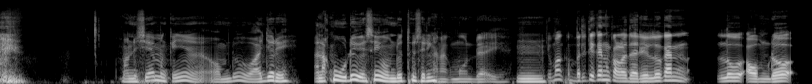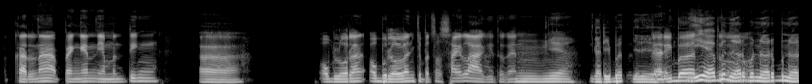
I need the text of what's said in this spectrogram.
manusia emang kayaknya omdo wajar ya. Anak muda biasanya omdo tuh sering. Anak muda iya. Hmm. Cuma berarti kan kalau dari lu kan lu omdo karena pengen yang penting eh obrolan obrolan cepat selesai lah gitu kan. Hmm, iya. Gak ribet jadi ya. Gak ribet. Iya gitu. benar benar benar.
